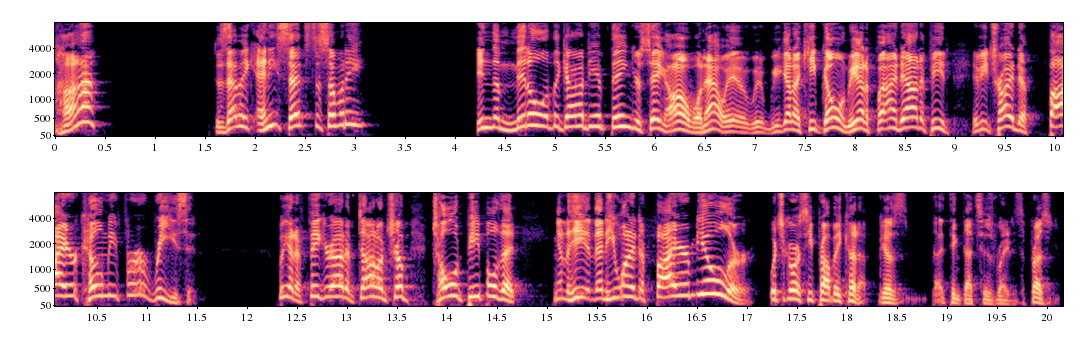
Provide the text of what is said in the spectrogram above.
Huh? Does that make any sense to somebody? In the middle of the goddamn thing, you're saying, "Oh, well, now we, we got to keep going. We got to find out if he if he tried to fire Comey for a reason. We got to figure out if Donald Trump told people that you know he that he wanted to fire Mueller, which of course he probably could have because I think that's his right as the president.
